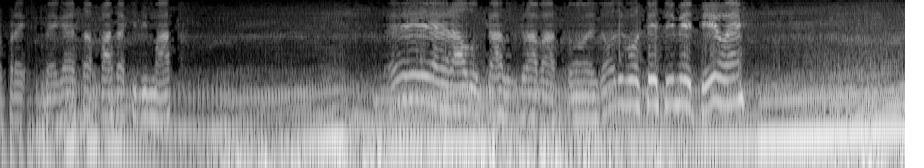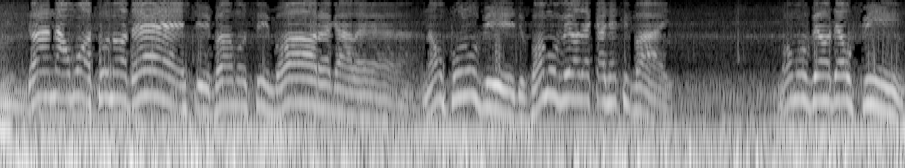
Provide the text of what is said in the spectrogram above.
Agora pegar essa parte aqui de mato. Ei, Heraldo Carlos Gravações, onde você se meteu, hein? Canal Moto Nordeste, vamos embora, galera. Não pula o vídeo, vamos ver onde é que a gente vai. Vamos ver onde é o fim.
